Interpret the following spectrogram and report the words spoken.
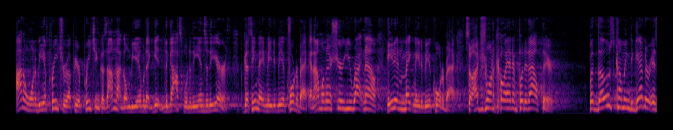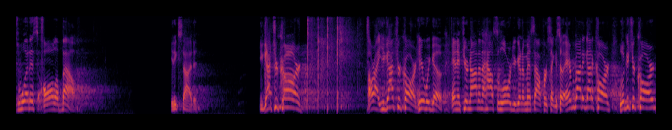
I don't want to be a preacher up here preaching because I'm not going to be able to get the gospel to the ends of the earth because He made me to be a quarterback. And I'm going to assure you right now, He didn't make me to be a quarterback. So I just want to go ahead and put it out there. But those coming together is what it's all about. Get excited. You got your card. All right, you got your card. Here we go. And if you're not in the house of the Lord, you're going to miss out for a second. So, everybody got a card. Look at your card.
